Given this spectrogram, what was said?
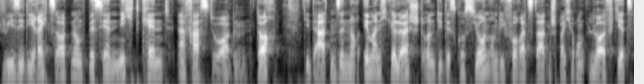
wie sie die Rechtsordnung bisher nicht kennt, erfasst worden. Doch die Daten sind noch immer nicht gelöscht und die Diskussion um die Vorratsdatenspeicherung läuft jetzt,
